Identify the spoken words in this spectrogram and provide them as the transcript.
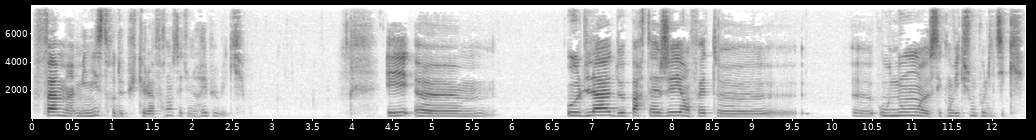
femme ministre depuis que la France est une république. Et euh, au-delà de partager en fait euh, euh, ou non ses convictions politiques,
